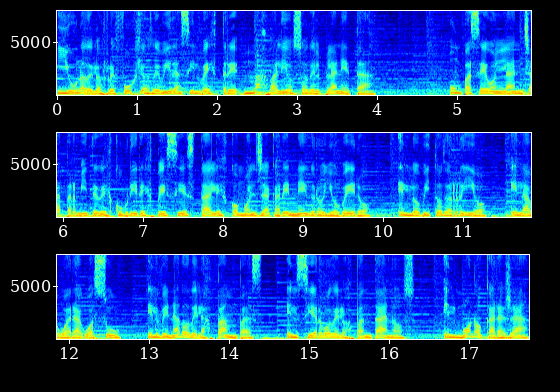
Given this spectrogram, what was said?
y uno de los refugios de vida silvestre más valioso del planeta. Un paseo en lancha permite descubrir especies tales como el yacaré negro y overo, el lobito de río, el aguaraguazú, el venado de las pampas, el ciervo de los pantanos, el mono carayá,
